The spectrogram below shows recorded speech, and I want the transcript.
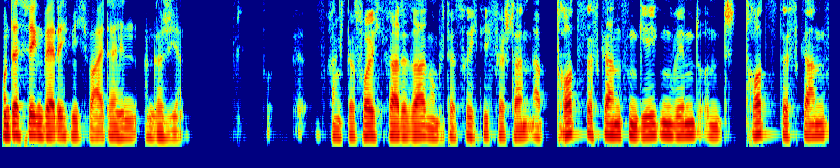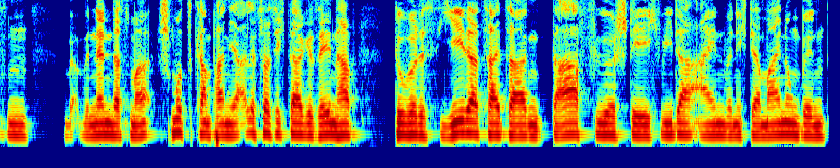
Und deswegen werde ich mich weiterhin engagieren. Frank, das wollte ich gerade sagen, ob ich das richtig verstanden habe. Trotz des ganzen Gegenwind und trotz des ganzen, wir nennen das mal Schmutzkampagne, alles, was ich da gesehen habe, du würdest jederzeit sagen, dafür stehe ich wieder ein, wenn ich der Meinung bin,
